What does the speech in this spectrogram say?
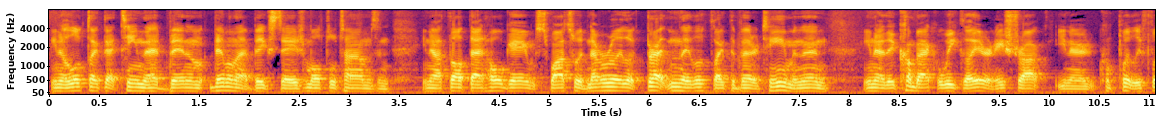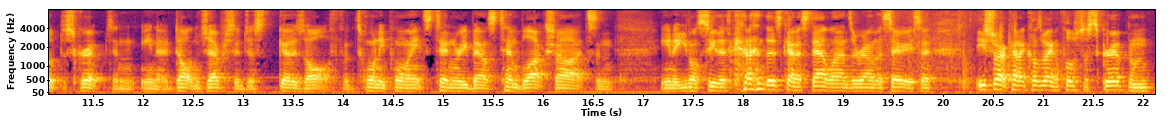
you know, looked like that team that had been been on that big stage multiple times. And you know, I thought that whole game, Spotswood never really looked threatened. They looked like the better team, and then you know, they come back a week later and East Rock, you know, completely flipped the script. And, you know, Dalton Jefferson just goes off with 20 points, 10 rebounds, 10 block shots. And, you know, you don't see those kind of, those kind of stat lines around this area. So East Rock kind of comes back and flips the script. And,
